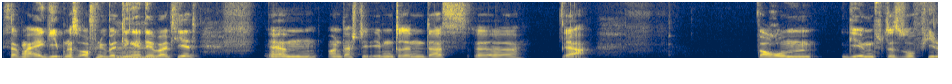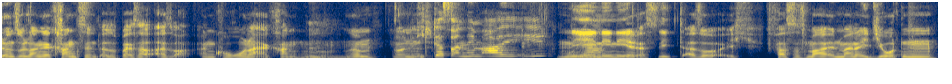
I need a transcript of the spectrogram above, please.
ich sag mal, ergebnisoffen über Mhm. Dinge debattiert. Ähm, und da steht eben drin, dass äh, ja, warum Geimpfte so viel und so lange krank sind, also bei Sa- also an Corona erkranken. So, ne? Und Mhm. Liegt das an dem ADE? Nee, Oder? nee, nee, das liegt, also ich fasse das mal in meiner Idioten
